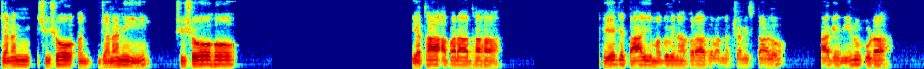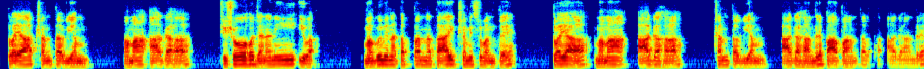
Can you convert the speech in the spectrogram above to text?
ಜನನ್ ಶಿಶೋ ಜನನಿ ಶಿಶೋಃ ಯಥಾ ಅಪರಾಧ ಹೇಗೆ ತಾಯಿ ಮಗುವಿನ ಅಪರಾಧವನ್ನ ಕ್ಷಮಿಸ್ತಾಳೋ ಹಾಗೆ ನೀನು ಕೂಡ ತ್ವಯಾ ಕ್ಷಂತವ್ಯಂ ಮಮ ಆಗಹ ಶಿಶೋಹ ಜನನೀ ಇವ. ಮಗುವಿನ ತಪ್ಪನ್ನ ತಾಯಿ ಕ್ಷಮಿಸುವಂತೆ ತ್ವಯ ಮಮ ಆಗಹ ಕ್ಷಂತವ್ಯಂ. ಆಗಹ ಅಂದ್ರೆ ಪಾಪ ಅಂತ ಅರ್ಥ. ಆಗಹ ಅಂದ್ರೆ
